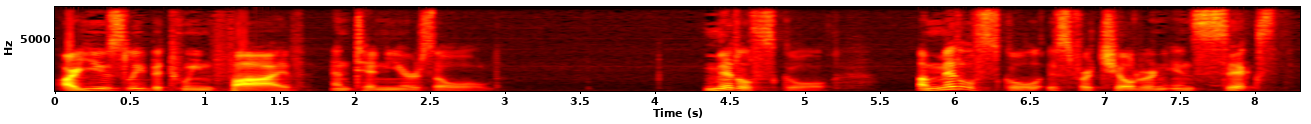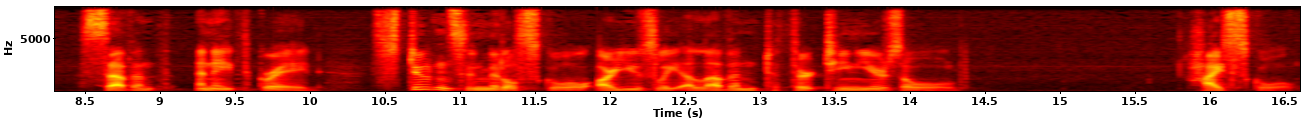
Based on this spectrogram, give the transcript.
are usually between 5 and 10 years old. Middle school. A middle school is for children in 6th, 7th, and 8th grade. Students in middle school are usually 11 to 13 years old. High school.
